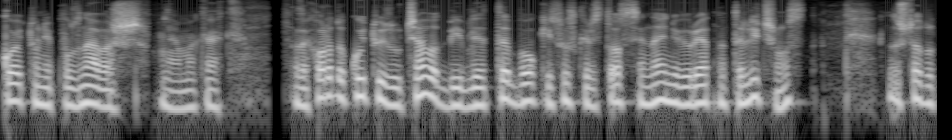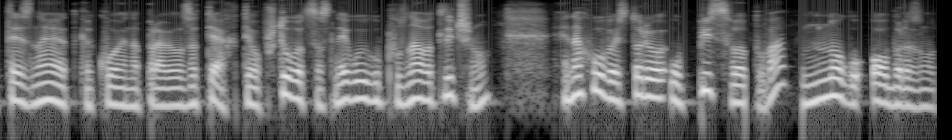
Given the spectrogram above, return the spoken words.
който не познаваш? Няма как. За хората, които изучават Библията, Бог Исус Христос е най-невероятната личност, защото те знаят какво е направил за тях. Те общуват с Него и го познават лично. Една хубава история описва това много образно.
